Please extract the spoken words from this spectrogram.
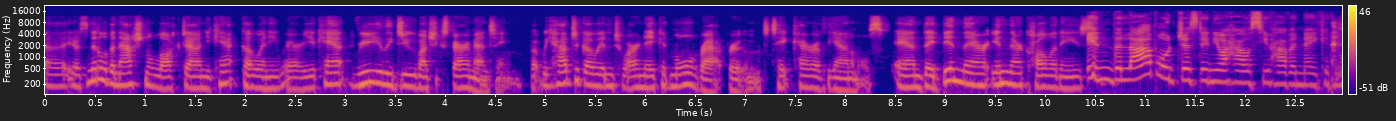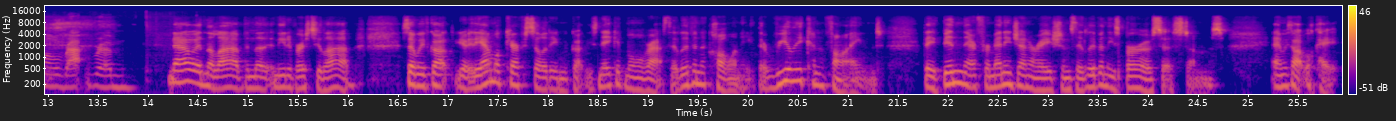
a you know it's the middle of a national lockdown. You can't go anywhere. You can't really do much experimenting. But we had to go into our naked mole rat room to take care of the animals, and they'd been there in their colonies. In the lab, or just in your house, you have a naked mole rat room now in the lab in the, in the, university lab. So we've got you know the animal care facility and we've got these naked mole rats. They live in a colony. They're really confined. They've been there for many generations. They live in these burrow systems. And we thought okay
